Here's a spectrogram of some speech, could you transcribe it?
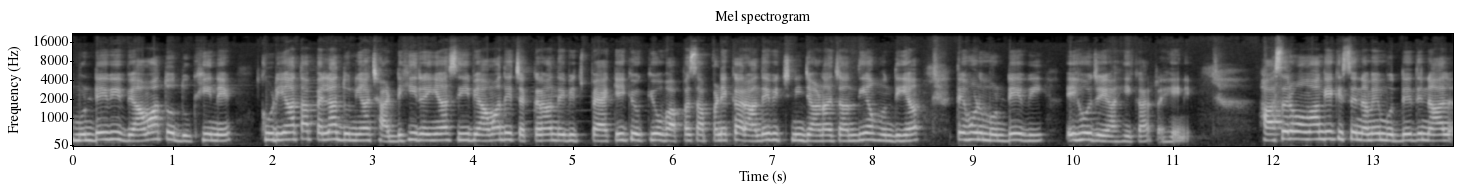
ਮੁੰਡੇ ਵੀ ਵਿਆਹਾਂ ਤੋਂ ਦੁਖੀ ਨੇ। ਕੁੜੀਆਂ ਤਾਂ ਪਹਿਲਾਂ ਦੁਨੀਆ ਛੱਡ ਹੀ ਰਹੀਆਂ ਸੀ। ਵਿਆਹਾਂ ਦੇ ਚੱਕਰਾਂ ਦੇ ਵਿੱਚ ਪੈ ਕੇ ਕਿਉਂਕਿ ਉਹ ਵਾਪਸ ਆਪਣੇ ਘਰਾਂ ਦੇ ਵਿੱਚ ਨਹੀਂ ਜਾਣਾ ਚਾਹੁੰਦੀਆਂ ਹੁੰਦੀਆਂ ਤੇ ਹੁਣ ਮੁੰਡੇ ਵੀ ਇਹੋ ਜਿਹਾ ਹੀ ਕਰ ਰਹੇ ਨੇ। ਹਾਜ਼ਰ ਹੋਵਾਂਗੇ ਕਿਸੇ ਨਵੇਂ ਮੁੱਦੇ ਦੇ ਨਾਲ।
